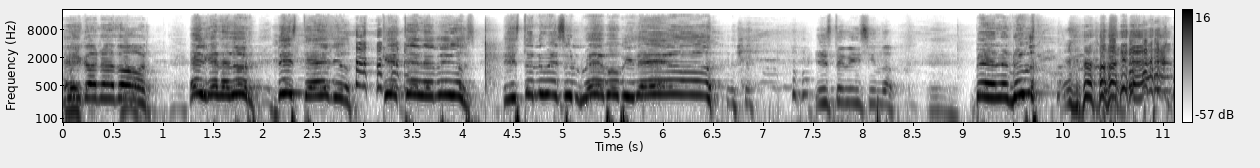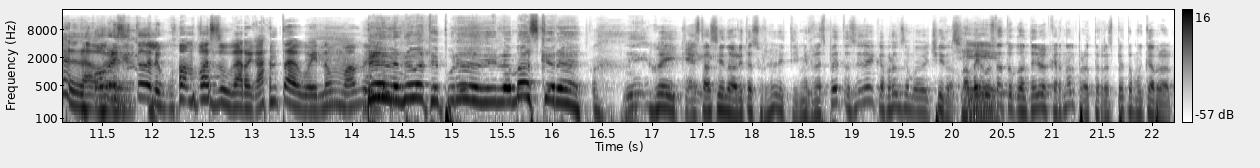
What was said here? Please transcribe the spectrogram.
¡El ganador! ¡El ganador de este año! ¿Qué tal, amigos? ¡Esto no es un nuevo video! Y este güey diciendo... ¡Vean la nueva... Pobrecito del Juanpa su garganta, güey, no mames. ¡Vean la nueva temporada de La Máscara! Y, güey, ¿qué está haciendo ahorita su reality? Mi respeto, ese cabrón se mueve chido. No me gusta tu contenido, carnal, pero te respeto muy cabrón.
